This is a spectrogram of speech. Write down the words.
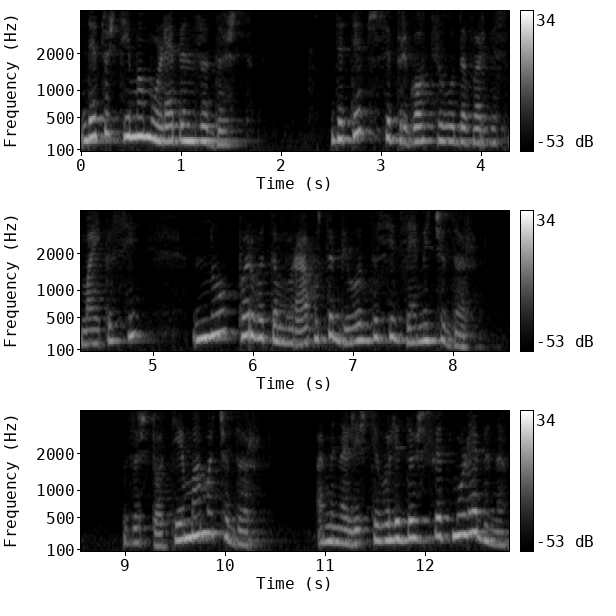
дето ще има молебен за дъжд. Детето се приготвило да върви с майка си, но първата му работа била да си вземе чадър. Защо ти е мама чадър? Ами нали ще вали дъжд след молебена?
